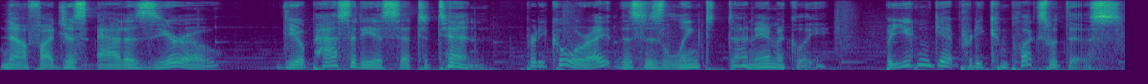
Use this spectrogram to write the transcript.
Now if I just add a 0, the opacity is set to 10. Pretty cool, right? This is linked dynamically. But you can get pretty complex with this.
